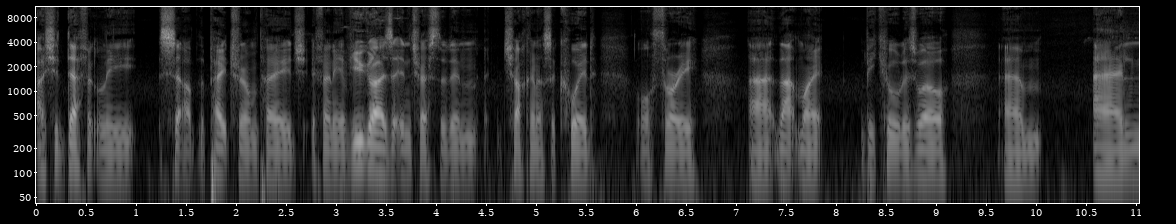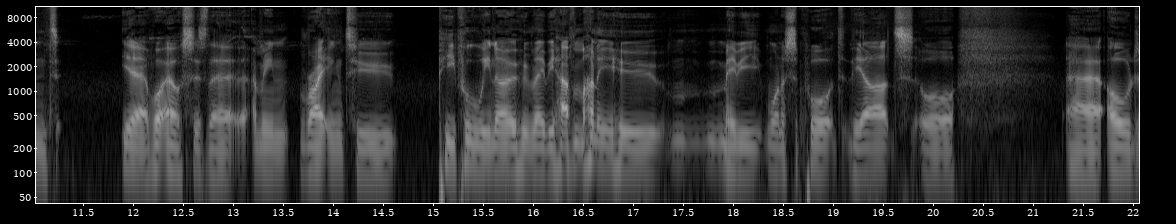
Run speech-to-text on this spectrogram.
I should definitely set up the Patreon page if any of you guys are interested in chucking us a quid or three. Uh, that might be cool as well. Um, and yeah, what else is there? I mean, writing to people we know who maybe have money who maybe want to support the arts or uh, old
